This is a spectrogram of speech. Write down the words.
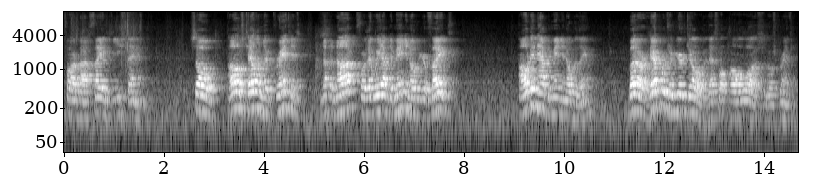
for by faith ye stand. So, Paul's telling the Corinthians, not for that we have dominion over your faith. Paul didn't have dominion over them, but are helpers of your joy. That's what Paul was to those Corinthians.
